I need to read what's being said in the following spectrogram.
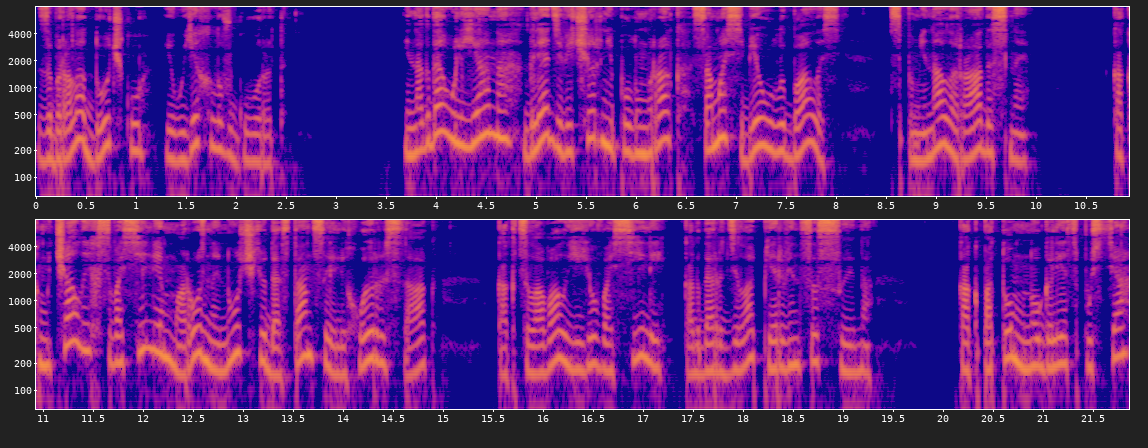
забрала дочку и уехала в город. Иногда Ульяна, глядя вечерний полумрак, сама себе улыбалась, вспоминала радостное, как мчал их с Василием морозной ночью до станции Лихой Рысак, как целовал ее Василий, когда родила первенца сына, как потом, много лет спустя,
